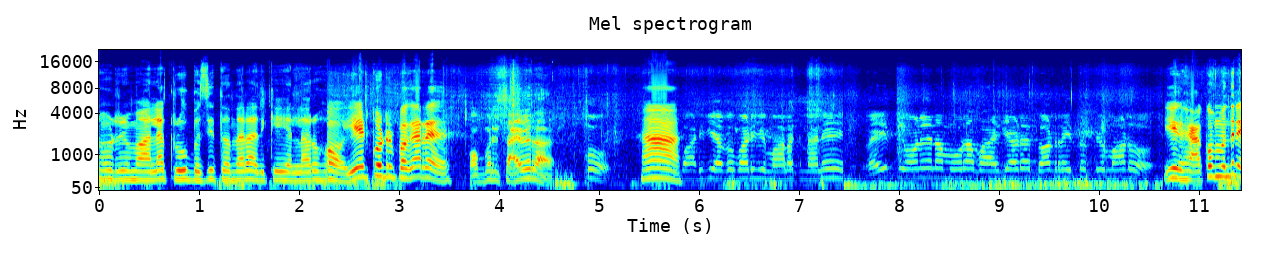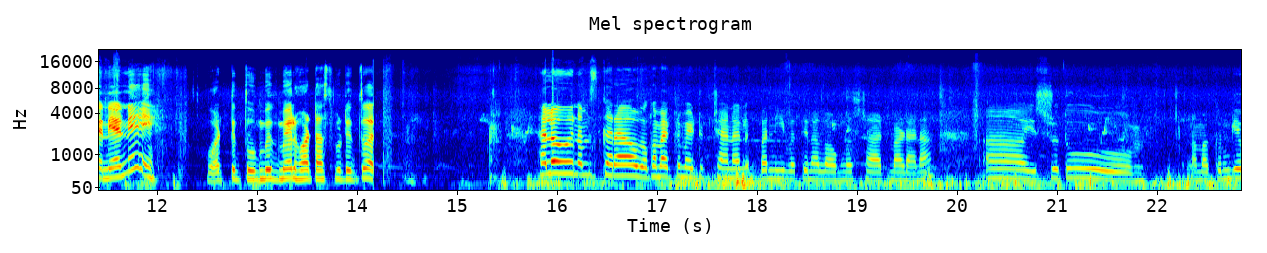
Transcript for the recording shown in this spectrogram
ನೋಡ್ರಿ ಮಾಲಕ್ರು ಬಜಿ ತಂದಾರ ಅದಕ್ಕೆ ಎಲ್ಲಾರು ಏಟ್ ಕೊಡ್ರಿ ಪಗಾರ. ಒಬ್ಬರಿ ಸಾವಿರ. ಹಾ. ಬಾಡಿಗೆ ಅದು ಬಾಡಿಗೆ ಮಾಲಕ್ ನಾನೇ ರೈತ ಇವನೇ ನಮ್ಮ ಊರ ಬಾಡಿಗೆ ದೊಡ್ಡ ರೈತ ಅಂತೇಳಿ ಮಾಡು ಈಗ ಹಾಕೊಂಬಂದ್ರೆ ಎಣ್ಣೆ? ಹೊಟ್ಟೆ ತುಂಬಿದ ಮೇಲೆ ಹೊಟ್ಟೆ ಹಸ್ಬಿಟ್ಟಿತ್ತು. ಹಲೋ ನಮಸ್ಕಾರ. Welcome back to my YouTube channel ಬನ್ನಿ ಇವತ್ತಿನ ಲಾಗ್ನ ಸ್ಟಾರ್ಟ್ ಮಾಡೋಣ. ಇಷ್ಟೊತ್ತು ನಮ್ಮ ಅಕ್ಕನಿಗೆ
